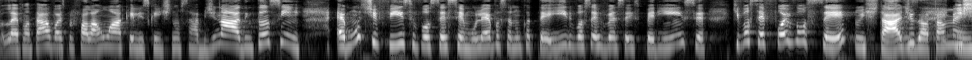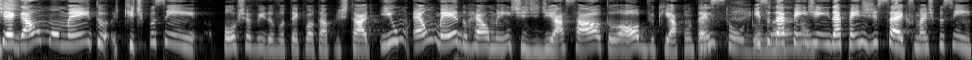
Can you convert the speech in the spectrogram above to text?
levantar a voz pra falar um aqueles que a gente não sabe de nada. Então, assim, é muito difícil você ser mulher, você nunca ter ido, você viver essa experiência que você foi você no estádio Exatamente. e chegar um momento que, tipo assim, poxa vida, eu vou ter que voltar pro estádio. E um- é um medo realmente de, de assalto, óbvio que acontece. Tem tudo, Isso né? depende, depende de sexo, mas, tipo assim,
